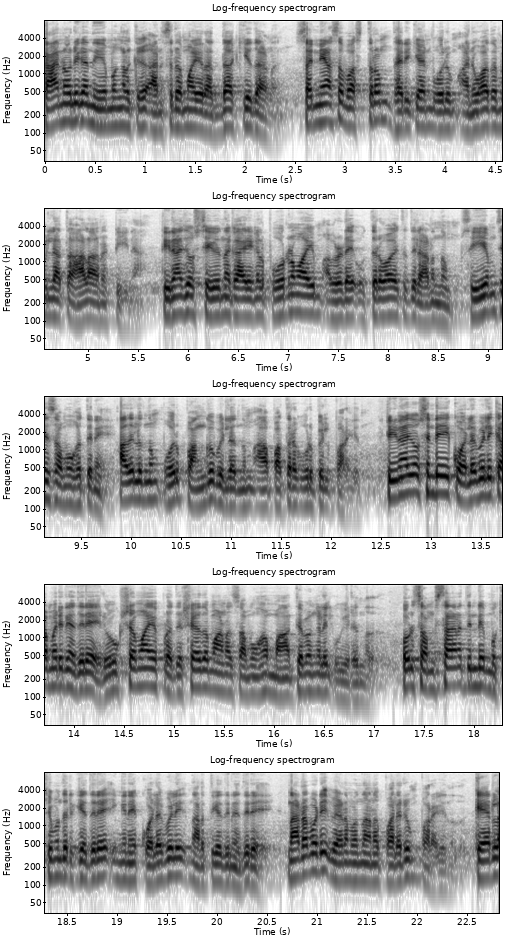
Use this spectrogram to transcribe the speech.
കാനോനിക നിയമങ്ങൾക്ക് അനുസൃതമായി റദ്ദാക്കിയതാണ്. സന്യാസ വസ്ത്രം ധരിക്കാൻ പോലും അനുവാദമില്ലാത്ത ആളാണ് ടീന. ടീന ജോസ് ചെയ്യുന്ന കാര്യങ്ങൾ പൂർണമായും അവരുടെ ഉത്തരവാദിത്തത്തിലാണെന്നും സി എം സി സമൂഹത്തിന് അതിലൊന്നും ഒരു പങ്കുമില്ലെന്നും ആ പത്രക്കുറിപ്പിൽ പറയുന്നു. ടീന ജോസിന്റെ ഈ കൊലവിളി കമന്റിനെതിരെ രൂക്ഷമായ പ്രതിഷേധമാണ് സമൂഹ മാധ്യമങ്ങളിൽ ഉയരുന്നത്. ഒരു സംസ്ഥാനത്തിന്റെ മുഖ്യമന്ത്രിക്കെതിരെ ഇങ്ങനെ കൊലവിളി നടത്തിയതിനെതിരെ നടപടി വേണമെന്നാണ് പലരും പറയുന്നത്. കേരള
